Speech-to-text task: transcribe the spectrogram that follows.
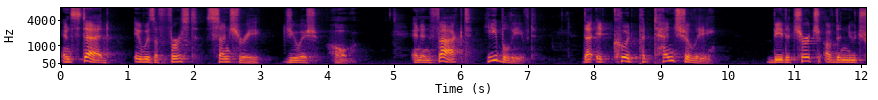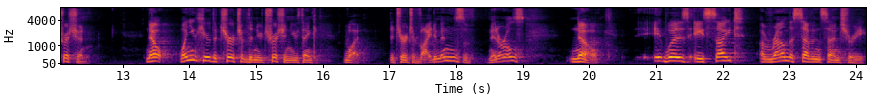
Instead, it was a first century Jewish home. And in fact, he believed that it could potentially be the church of the nutrition. Now, when you hear the church of the nutrition, you think, what? The church of vitamins, of minerals? No. It was a site around the 7th century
